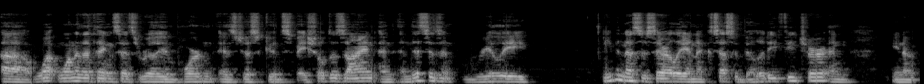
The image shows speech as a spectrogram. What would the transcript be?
uh, what, one of the things that's really important is just good spatial design. And, and this isn't really even necessarily an accessibility feature. And, you know,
